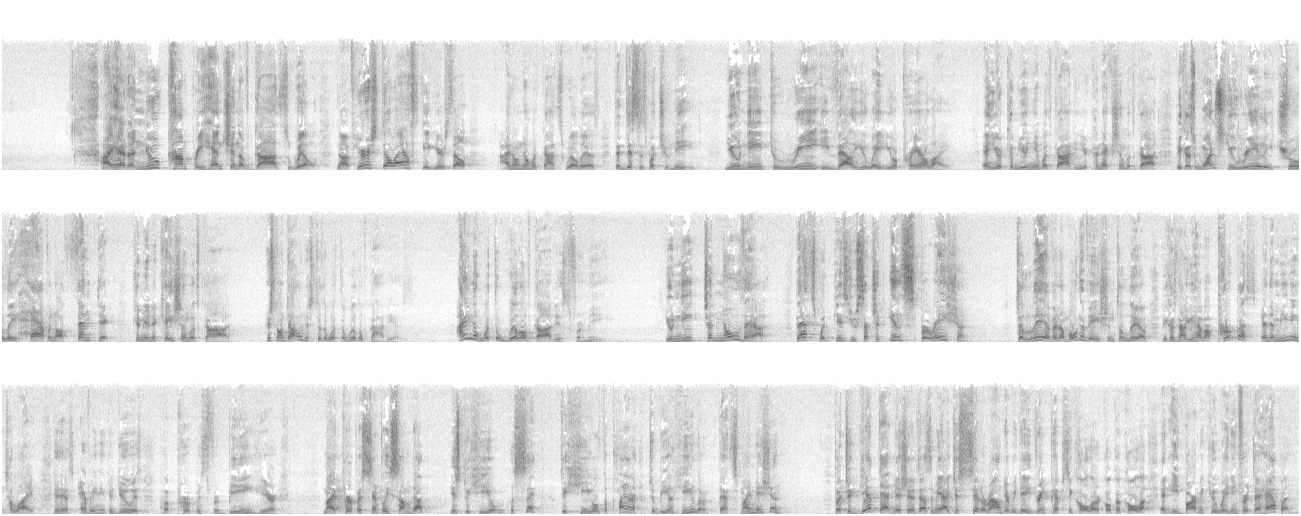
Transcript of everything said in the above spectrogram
I had a new comprehension of God's will. Now, if you're still asking yourself, I don't know what God's will is, then this is what you need. You need to re-evaluate your prayer life and your communion with God and your connection with God. Because once you really, truly have an authentic communication with God, there's no doubt as to the, what the will of God is. I know what the will of God is for me. You need to know that. That's what gives you such an inspiration to live and a motivation to live because now you have a purpose and a meaning to life. It has everything to do with a purpose for being here. My purpose, simply summed up, is to heal the sick, to heal the planet, to be a healer. That's my mission. But to get that mission, it doesn't mean I just sit around every day, drink Pepsi Cola or Coca Cola, and eat barbecue waiting for it to happen.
